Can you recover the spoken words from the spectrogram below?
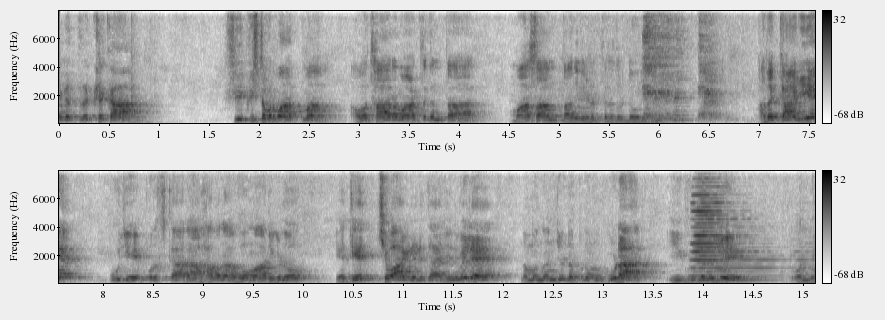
ಜಗದ್ರಕ್ಷಕ ಶ್ರೀ ಕೃಷ್ಣ ಪರಮಾತ್ಮ ಅವತಾರ ಮಾಡ್ತಕ್ಕಂಥ ಮಾಸ ಅಂತಾನೆ ಹೇಳ್ತಾರೆ ದೊಡ್ಡವರಿಗೆ. ಅದಕ್ಕಾಗಿಯೇ ಪೂಜೆ, ಪುರಸ್ಕಾರ, ಹವನ, ಹೋಮಾದಿಗಳು ಯಥೇಚ್ಛವಾಗಿ ನಡೀತಾ ಇದ್ದ ಮೇಲೆ ನಮ್ಮ ನಂಜುಂಡಪ್ಪನವರು ಕೂಡ ಈ ಗೃಹದಲ್ಲಿ ಒಂದು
